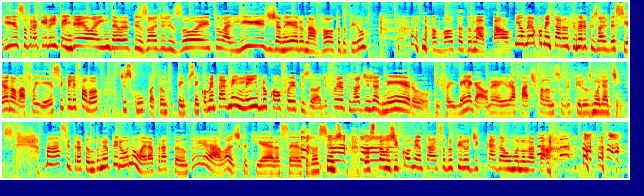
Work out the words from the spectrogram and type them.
isso, pra quem não entendeu, ainda é o episódio 18, ali de janeiro, na volta do peru. na volta do Natal. E o meu comentário no primeiro episódio desse ano, lá, foi esse que ele falou. Desculpa, tanto tempo sem comentário, nem lembro qual foi o episódio. Foi o episódio de janeiro, que foi bem legal, né? Eu e a Paty falando sobre perus molhadinhos. Mas se tratando do meu peru, não era para tanto. E a lógica que era, César. Nós sempre gostamos de comentar sobre o peru de cada uma no Natal.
